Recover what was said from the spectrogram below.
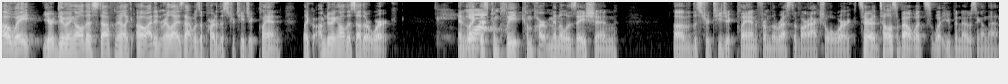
oh wait you're doing all this stuff. And they're like oh i didn't realize that was a part of the strategic plan. Like i'm doing all this other work. And yeah. like this complete compartmentalization of the strategic plan from the rest of our actual work. Sarah tell us about what's what you've been noticing on that.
